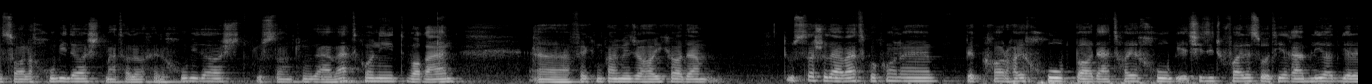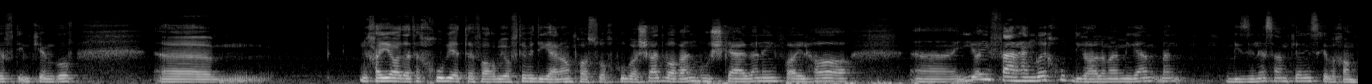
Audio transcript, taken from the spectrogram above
سوال خوبی داشت مطالب خیلی خوبی داشت. دوستانتون رو دعوت کنید. واقعا فکر می‌کنم یه جاهایی که آدم دوستاش رو دعوت بکنه به کارهای خوب به عادتهای خوب یه چیزی تو فایل صوتی قبلی یاد گرفتیم که می‌گفت می‌خوای یه عادت خوبی اتفاق بیفته به دیگران پاسخگو باشه. شاید واقعا گوش کردن این فایل ها یا این فرهنگ های خوب دیگه. حالا من میگم من business هم که نیست که بخوام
